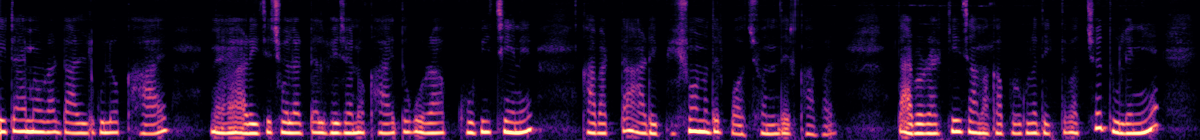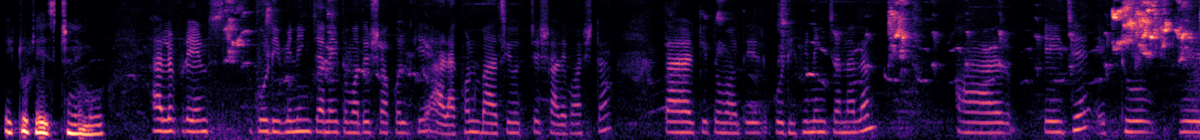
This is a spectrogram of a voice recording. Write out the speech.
এই টাইমে ওরা ডালগুলো খায় আর এই যে ছোলার ডাল ভেজানো খায়, তো ওরা খুবই চেনে। খাবারটা আর এই ভীষণ ওদের পছন্দের খাবার। তারপর আর কি জামা কাপড়গুলো দেখতে পাচ্ছ, তুলে নিয়ে একটু রেস্ট নেব। হ্যালো ফ্রেন্ডস গুড ইভিনিং জানাই তোমাদের সকলকে। আর এখন বাজে হচ্ছে সাড়ে পাঁচটা, তাই আর কি তোমাদের গুড ইভিনিং জানালাম। আর এই যে একটু ফের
